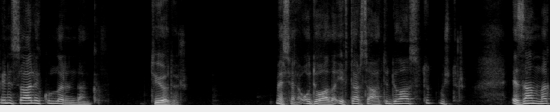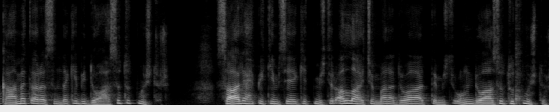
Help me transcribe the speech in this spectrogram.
Beni salih kullarından kıl diyordur. Mesela o duala iftar saati duası tutmuştur. Ezanla kâmet arasındaki bir duası tutmuştur. Salih bir kimseye gitmiştir. Allah için bana dua et demiştir. Onun duası tutmuştur.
